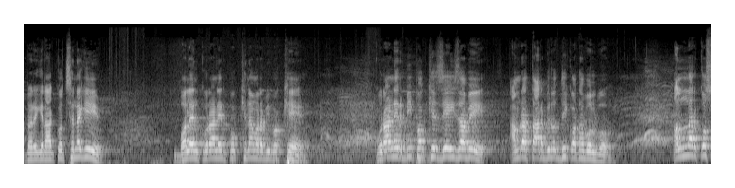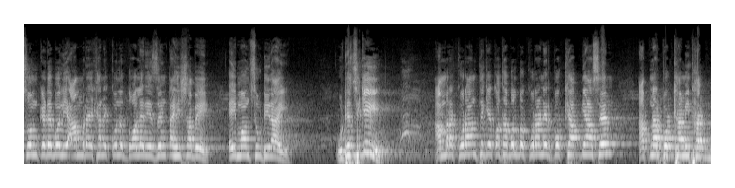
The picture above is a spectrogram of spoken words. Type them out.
আপনারা কি রাগ করছে নাকি? বলেন, কোরআনের পক্ষে না আমরা বিপক্ষে? কোরআনের বিপক্ষে যেই যাবে, আমরা তার বিরুদ্ধেই কথা বলব। আল্লাহর কসম কেটে বলি, আমরা এখানে কোন দলের এজেন্টা হিসাবে এই মঞ্চে উঠি নাই। উঠেছি কি? আমরা কোরআন থেকে কথা বলব, কোরআনের পক্ষে আপনি আসেন আপনার পক্ষে আমি থাকব।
